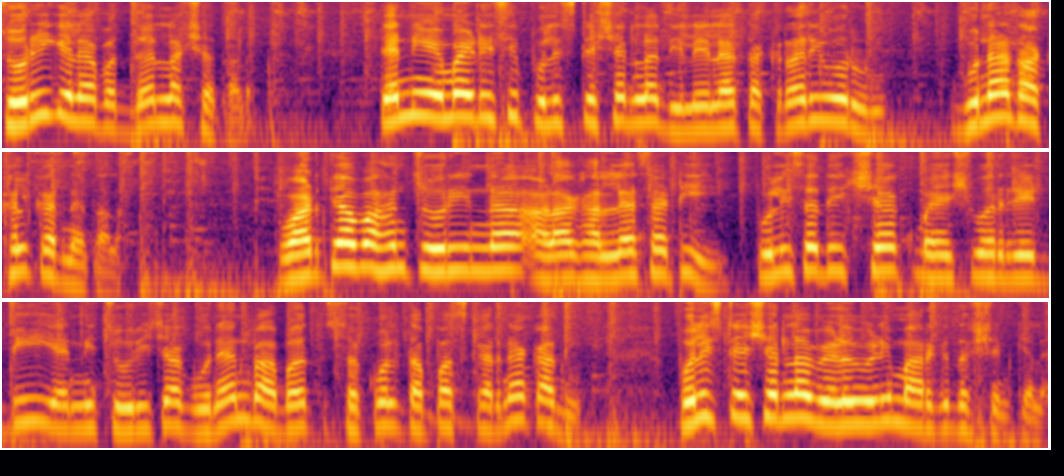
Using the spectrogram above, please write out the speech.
चोरी गेल्याबद्दल लक्षात आलं. त्यांनी M I D C police स्टेशनला दिलेल्या तक्रारीवरून गुन्हा दाखल करण्यात आला. वाढत्या वाहन चोरींना आळा घालण्यासाठी पोलीस अधीक्षक महेश्वर रेड्डी यांनी चोरीच्या गुन्ह्यांबाबत सखोल तपास करण्याकामी पोलीस स्टेशनला वेळोवेळी मार्गदर्शन केलं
